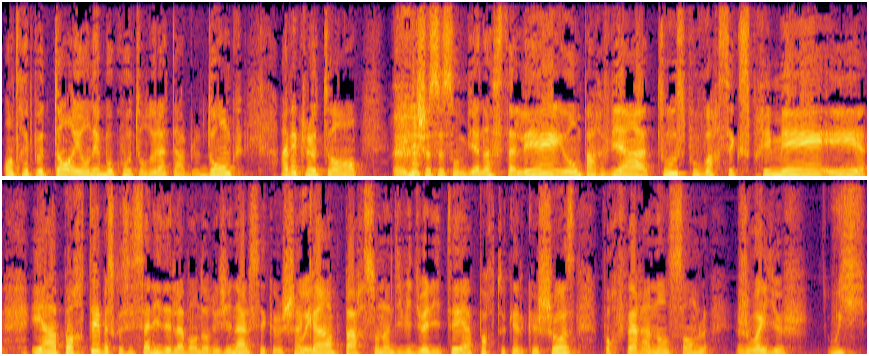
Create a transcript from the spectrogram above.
en très peu de temps, et on est beaucoup autour de la table. Donc, avec le temps, euh, les choses se sont bien installées et on parvient à tous pouvoir s'exprimer et, et à apporter, parce que c'est ça l'idée de la bande originale, c'est que chacun, par son individualité, apporte quelque chose pour faire un ensemble joyeux. Oui.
